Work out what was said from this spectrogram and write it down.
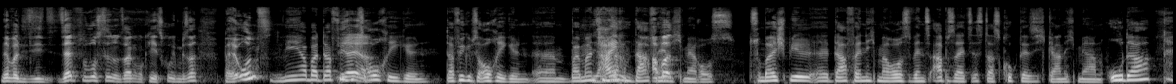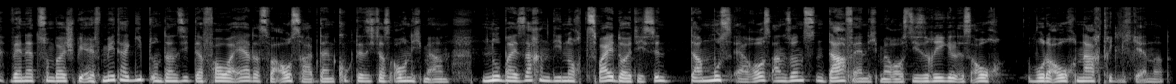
ne, weil die selbstbewusst sind und sagen, okay, jetzt gucke ich mir das an. Bei uns, Nee, aber dafür Ja, gibt's ja. auch Regeln. Dafür gibt's auch Regeln. Ähm, bei manchen Nein, Sachen darf er nicht mehr raus. Zum Beispiel äh, darf er nicht mehr raus, wenn es abseits ist, das guckt er sich gar nicht mehr an. Oder wenn er zum Beispiel Elfmeter gibt und dann sieht der VAR, das war außerhalb, dann guckt er sich das auch nicht mehr an. Nur bei Sachen, die noch zweideutig sind, da muss er raus. Ansonsten darf er nicht mehr raus. Diese Regel ist auch, wurde auch nachträglich geändert.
